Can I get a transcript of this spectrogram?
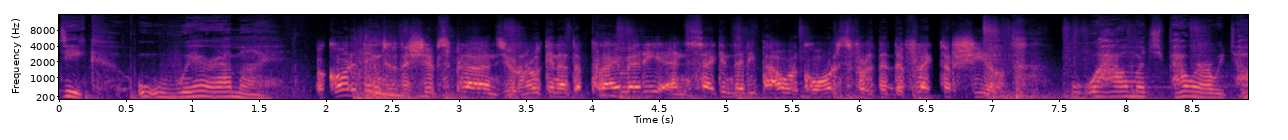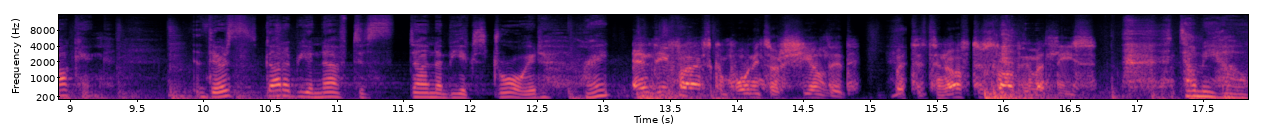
Gadik, where am I? According to the ship's plans, you're looking at the primary and secondary power cores for the deflector shields. How much power are we talking? There's gotta be enough to stun a BX droid, right? ND5's components are shielded, but it's enough to stop him at least. Tell me how.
